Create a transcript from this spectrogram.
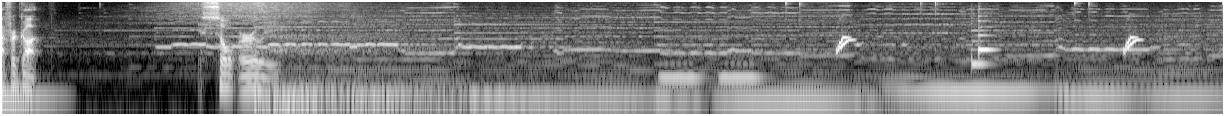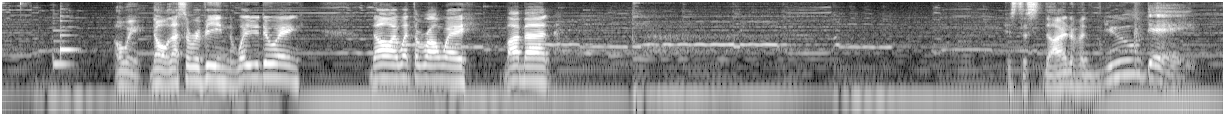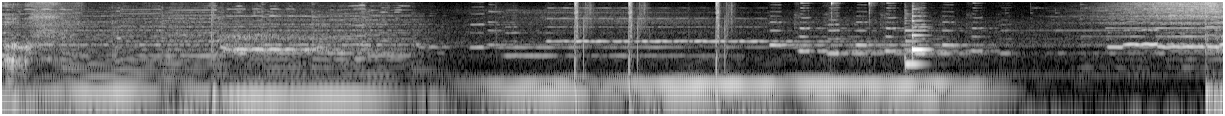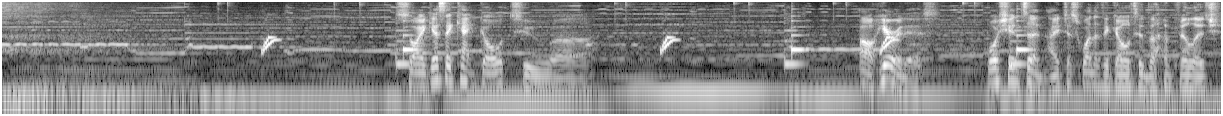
I forgot. It's so early. Oh wait, no, that's a ravine. What are you doing? No, I went the wrong way. My bad. It's the start of a new day. I guess I can't go to, uh... Oh, here it is. Boshenzhen. I just wanted to go to the village.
